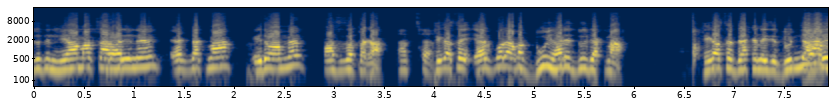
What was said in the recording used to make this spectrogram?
যদি নিয়ামা চার হাড়ি নেন এক ডাকনা এটাও আপনার পাঁচ হাজার টাকা। আচ্ছা। ঠিক আছে? এরপরে আবার দুই হাড়ি দুই ডাকনা। ঠিক আছে? দেখেন এই যে দুইটা হাড়ি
